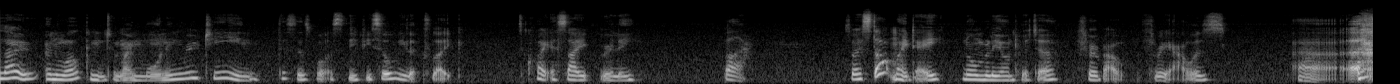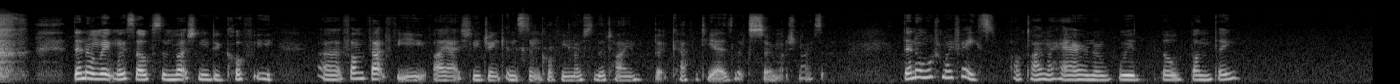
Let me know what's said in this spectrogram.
Hello and welcome to my morning routine. This is what a sleepy Silvie looks like. It's quite a sight, really. Blah. So I start my day, normally on Twitter, for about three hours. Uh, then I'll make myself some much needed coffee. Uh, fun fact for you, I actually drink instant coffee most of the time, but cafetières look so much nicer. Then I'll wash my face. I'll tie my hair in a weird little bun thing,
